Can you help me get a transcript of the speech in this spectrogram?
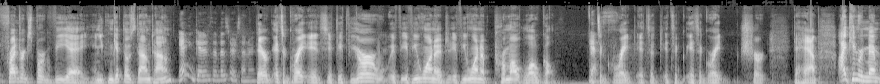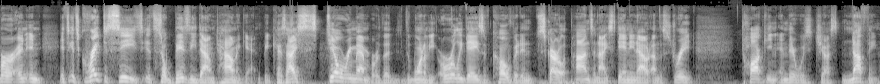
Fredericksburg, VA, and you can get those downtown. yeah, you can get it at the visitor center. There, it's a great. It's if, if you're if, if you want to if you want to promote local, it's a great it's a it's a it's a great shirt to have. I can remember, and, and it's it's great to see it's so busy downtown again because I still remember the, the one of the early days of COVID and Scarlett Pons and I standing out on the street talking, and there was just nothing.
